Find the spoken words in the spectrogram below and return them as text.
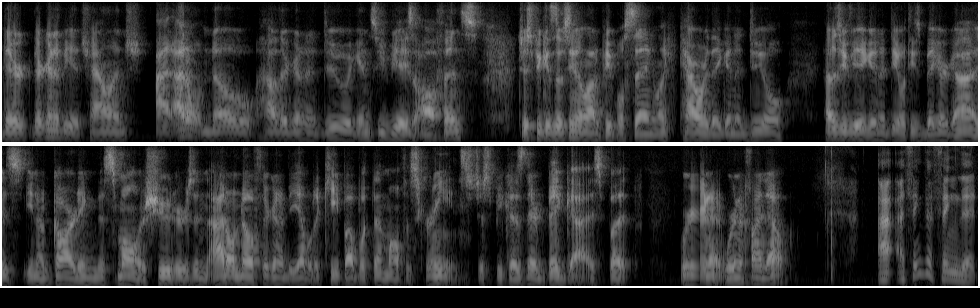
they're they're going to be a challenge. I, I don't know how they're going to do against UVA's offense, just because I've seen a lot of people saying like, how are they going to deal? How's UVA going to deal with these bigger guys, you know, guarding the smaller shooters? And I don't know if they're going to be able to keep up with them off the screens, just because they're big guys. But we're gonna we're gonna find out. I, I think the thing that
